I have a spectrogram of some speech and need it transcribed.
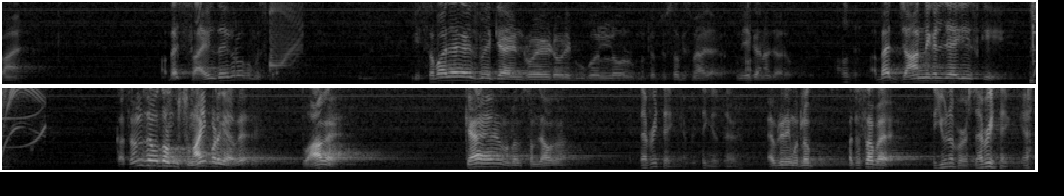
कहाँ है? अबे साइज़ देख रहे हो तुम इसका? ये सब आ जाएगा इसमें क्या एंड्रॉयड और गूगल और मतलब जो सब इसमें आ जाएगा। तुम ये कहना चाह रहे हो? अबे जान निकल जाएगी इसकी। कसम से हो तो हमको सुना ही पड़ गया अबे। तो आ गए। क्या है मतलब It's everything. Everything is there. Everything मतलब अच्छा सब है। The universe, everything. Yeah.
